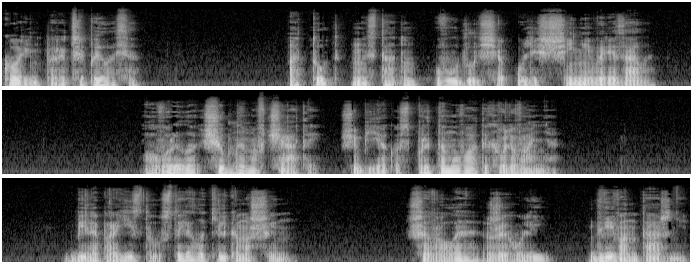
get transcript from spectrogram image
корінь перечепилася. А тут ми з татом вудлища у ліщині вирізали. Говорила, щоб не мовчати, щоб якось притамувати хвилювання. Біля переїзду стояло кілька машин Шевроле, Жигулі, дві вантажні.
